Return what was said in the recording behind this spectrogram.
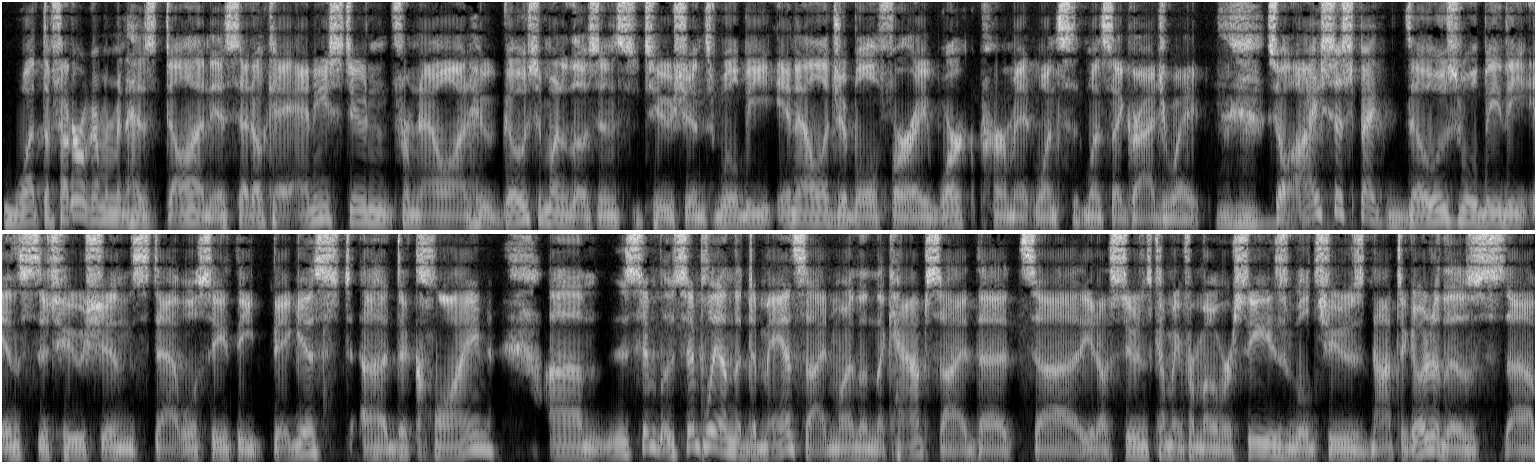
what the federal government has done is said, okay, any student from now on who goes to one of those institutions will be ineligible for a work permit once once they graduate. Mm-hmm. So I suspect those will be the institutions that will see the biggest uh, decline, um, simply simply on the demand side more than the cap side. That uh, you know, students coming from overseas will choose not to go to those uh,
